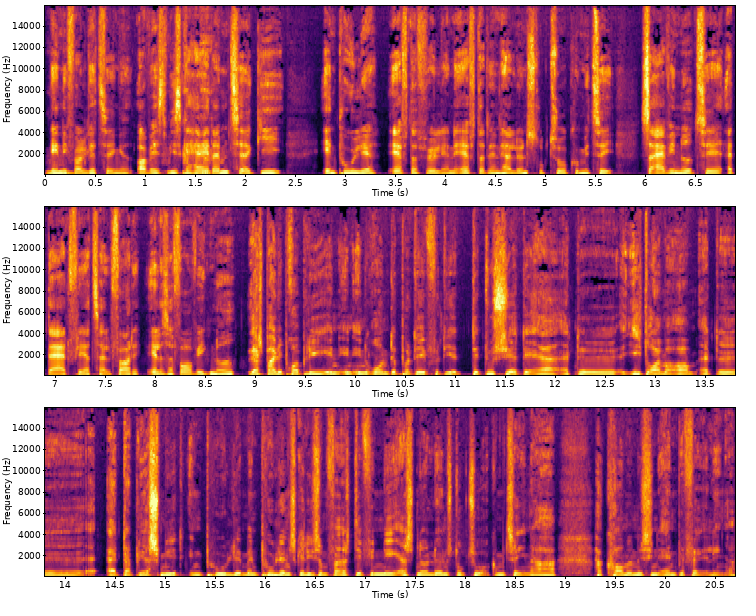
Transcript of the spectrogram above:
mm. ind i Folketinget. Og hvis vi skal have dem til at give en pulje efterfølgende efter den her lønstrukturkomité, så er vi nødt til, at der er et flertal for det, ellers så får vi ikke noget. Lad os bare lige prøve at blive en, en, en runde på det, fordi det du siger, det er, at øh, I drømmer om, at, øh, at der bliver smidt en pulje, men puljen skal ligesom først defineres, når lønstrukturkomiteen har, har kommet med sine anbefalinger.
